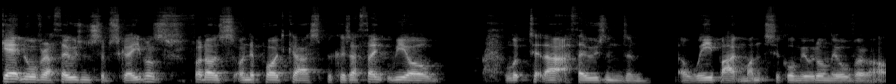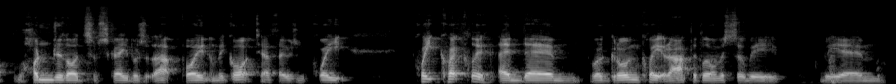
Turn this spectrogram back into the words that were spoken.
getting over a thousand subscribers for us on the podcast because I think we all looked at that a thousand and a way back months ago. We were only over a hundred odd subscribers at that point, and we got to a thousand quite quite quickly, and um, we're growing quite rapidly. Obviously, we we um,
